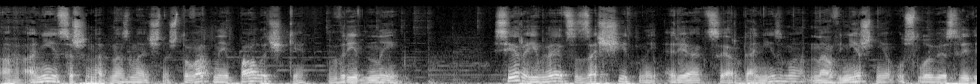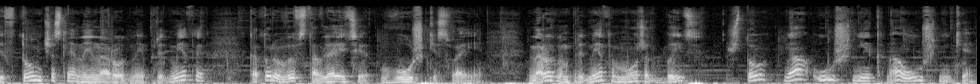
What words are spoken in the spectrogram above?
а, они совершенно однозначны, что ватные палочки вредны Сера является защитной реакцией организма на внешние условия среды, в том числе на инородные предметы, которые вы вставляете в ушки свои. Инородным предметом может быть что? Наушник, наушники.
